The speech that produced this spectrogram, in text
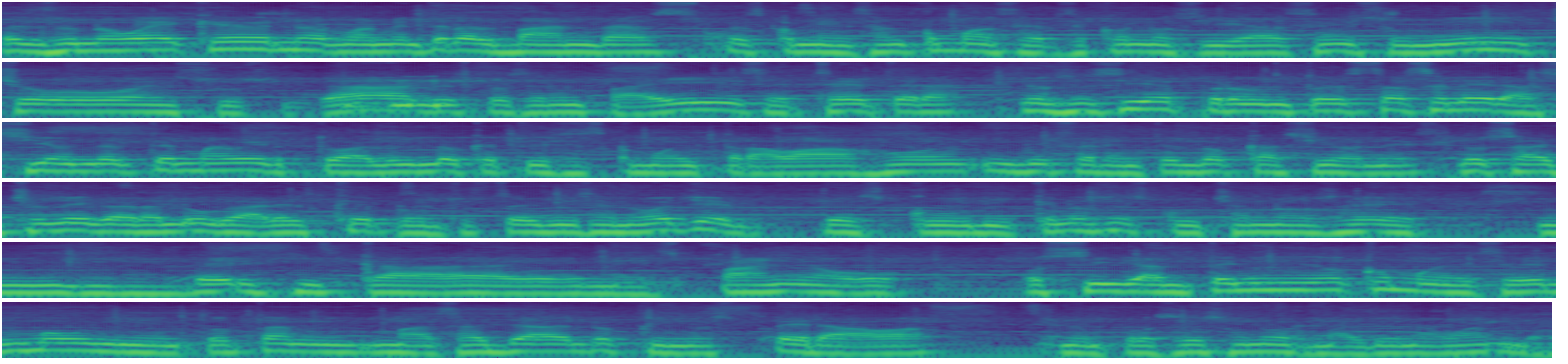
pues uno ve que normalmente las bandas pues comienzan como a hacerse conocidas en su nicho, en su ciudad, uh -huh. después en el país, etcétera. No sé si de pronto esta aceleración del tema virtual y lo que tú dices como el trabajo en diferentes locaciones los ha hecho llegar a lugares que de pronto ustedes dicen, oye, descubrí que nos escuchan, no sé, en Bélgica, en España o, o si han tenido como ese movimiento tan más allá de lo que uno esperaba en un proceso normal de una banda.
